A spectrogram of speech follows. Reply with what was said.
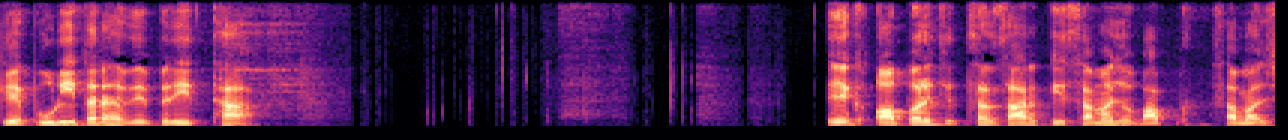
के पूरी तरह विपरीत था। एक अपरिचित संसार की समझ समझ,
